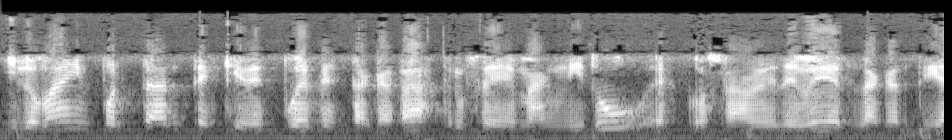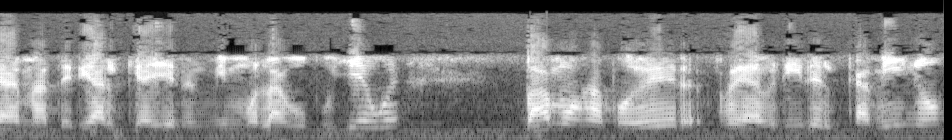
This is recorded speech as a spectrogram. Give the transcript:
Y lo más importante es que después de esta catástrofe de magnitud, es cosa de ver la cantidad de material que hay en el mismo lago Puyehue, vamos a poder reabrir el camino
